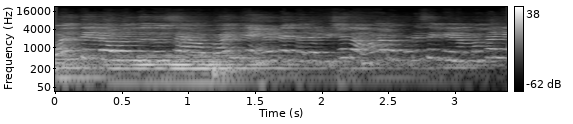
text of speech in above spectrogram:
ಒಂದಿನ ಒಂದು ದಿವಸ ಬನ್ನಿ ಹೆಣ್ಣೆ ತನ್ನ ವಿಷದ ಹಾಲು ಕುಡಿಸಿ ನಿನ್ನ ಮಗನೇನ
